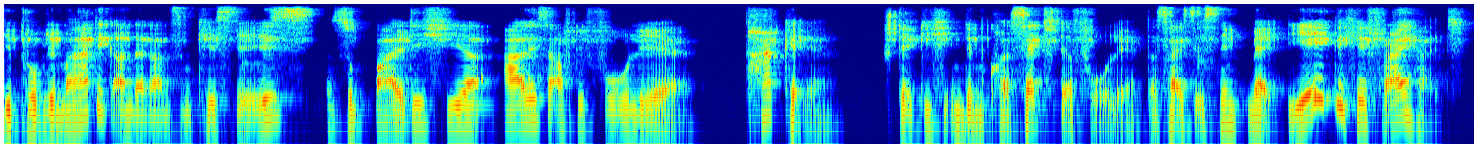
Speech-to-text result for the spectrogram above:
Die Problematik an der ganzen Kiste ist, sobald ich hier alles auf die Folie packe, stecke ich in dem Korsett der Folie. Das heißt, es nimmt mir jegliche Freiheit.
